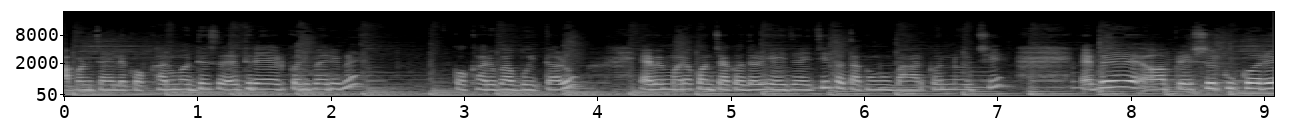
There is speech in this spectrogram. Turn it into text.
ଆପଣ ଚାହିଁଲେ କଖାରୁ ମଧ୍ୟ ଏଥିରେ ଆଡ଼୍ କରିପାରିବେ କଖାରୁ ବା ବୋଇତାଳୁ ଏବେ ମୋର କଞ୍ଚା କଦଳୀ ହୋଇଯାଇଛି ତ ତାକୁ ମୁଁ ବାହାର କରିନେଉଛି ଏବେ ପ୍ରେସର୍ କୁକର୍ରେ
